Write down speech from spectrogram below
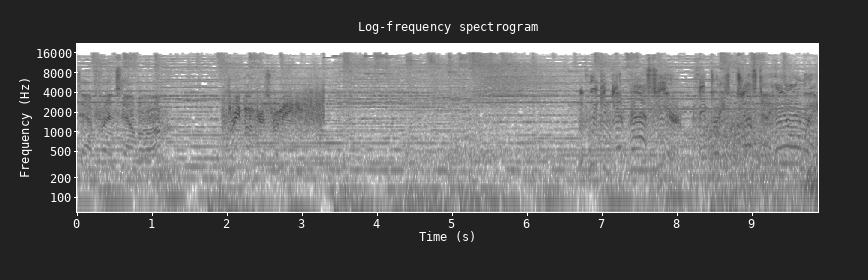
to friends down below. Three bunkers remaining. If we can get past here, victory's just a hair away.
